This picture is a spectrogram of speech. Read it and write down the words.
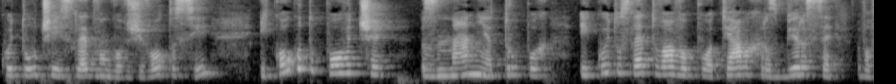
които уча и изследвам в живота си. И колкото повече знания трупах и които след това въплатявах, разбира се, в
